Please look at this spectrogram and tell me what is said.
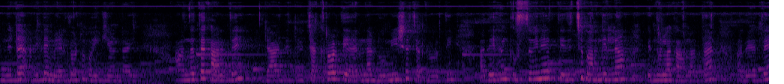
എന്നിട്ട് അതിന്റെ മേൽനോട്ടം വഹിക്കുകയുണ്ടായി. അന്നത്തെ കാലത്തെ ചക്രവർത്തിയായിരുന്ന ഡൊമീഷ ചക്രവർത്തി അദ്ദേഹം ക്രിസ്തുവിനെ തിരിച്ചു പറഞ്ഞില്ല എന്നുള്ള കാരണത്താൽ അദ്ദേഹത്തെ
